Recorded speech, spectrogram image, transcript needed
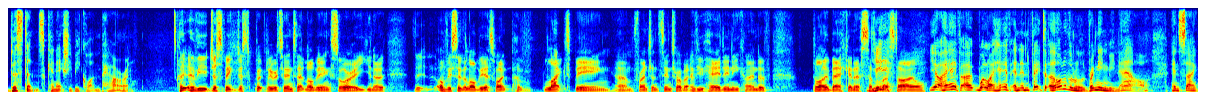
distance can actually be quite empowering. Have you just speak just quickly return to that lobbying story? You know, the, obviously the lobbyists won't have liked being um, front and centre of it. Have you had any kind of blowback in a similar yeah. style? Yeah, I have. Uh, well, I have. And in fact, a lot of them are ringing me now and saying,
